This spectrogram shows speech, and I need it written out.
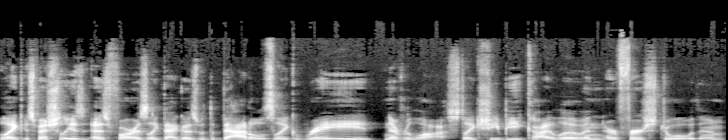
like especially as as far as like that goes with the battles, like Rey never lost. Like she beat Kylo mm-hmm. in her first duel with him.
